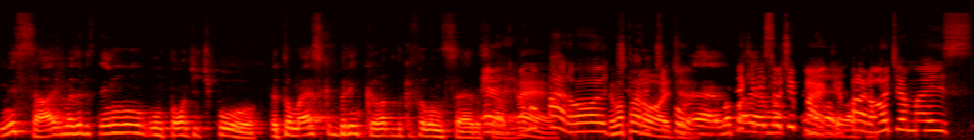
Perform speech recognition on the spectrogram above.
mensagem, mas eles têm um, um tom de tipo, eu tô mais que brincando do que falando sério, É, sabe? é uma É. paródia. É uma paródia. tipo, É, uma, É que é nem South Park, é paródia, mas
